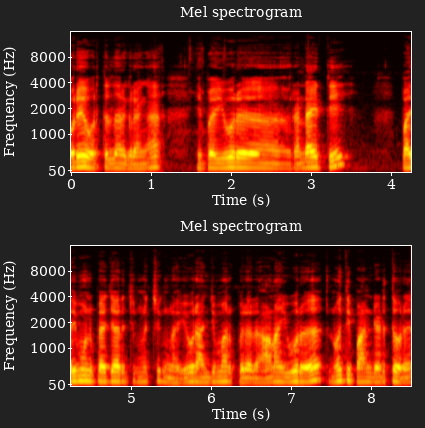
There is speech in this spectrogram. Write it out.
ஒரே ஒருத்தர் தான் இருக்கிறாங்க. இப்போ இவர் ரெண்டாயிரத்தி பதிமூணு பேஜாக இருந்துச்சுன்னு வச்சுக்கோங்களேன். இவர் அஞ்சு மார்க் பெறாரு. ஆனால் இவர் நூற்றி பன்னெண்டு எடுத்தவர்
